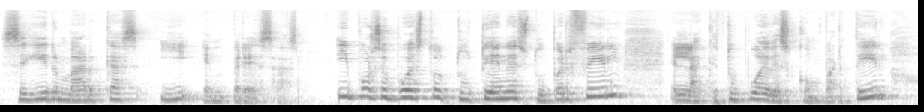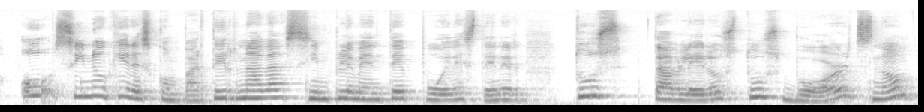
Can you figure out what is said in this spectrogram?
seguir marcas y empresas. Y por supuesto, tú tienes tu perfil en la que tú puedes compartir o si no quieres compartir nada, simplemente puedes tener tus tableros, tus boards, ¿no?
